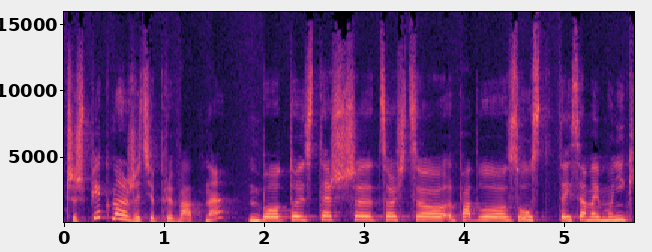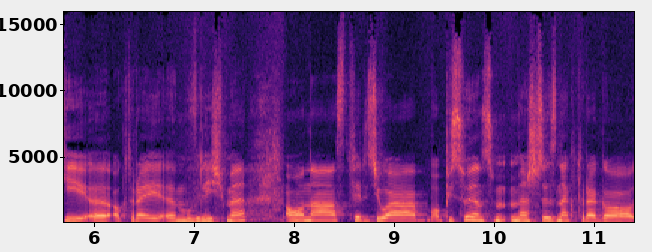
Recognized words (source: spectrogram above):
czy szpieg ma życie prywatne? Bo to jest też e, coś, co padło z ust tej samej Moniki, e, o której e, mówiliśmy. Ona stwierdziła, opisując mężczyznę, którego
